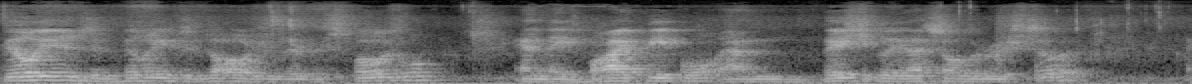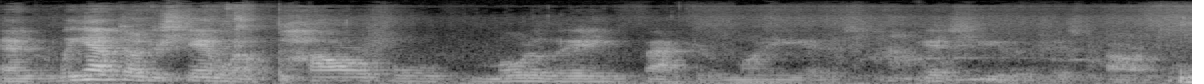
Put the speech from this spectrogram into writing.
billions and billions of dollars at their disposal, and they buy people, and basically that's all there is to it. And we have to understand what a powerful motivating factor money is. It's huge, it's powerful.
